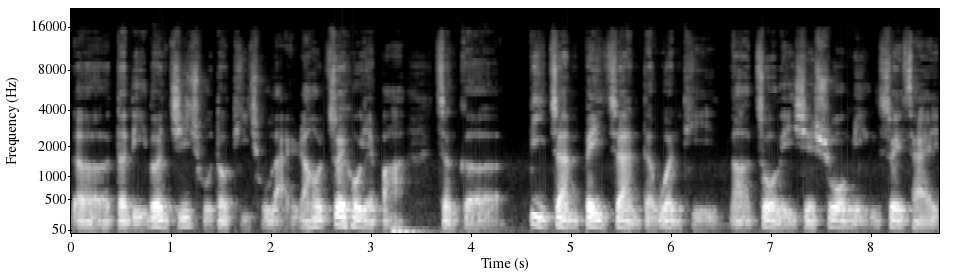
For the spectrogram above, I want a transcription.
呃的理论基础都提出来，然后最后也把整个避战备战的问题啊做了一些说明，所以才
